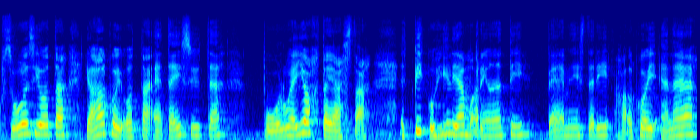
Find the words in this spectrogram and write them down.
suosiota ja alkoi ottaa etäisyyttä puoluejohtajasta. Et pikkuhiljaa marionetti pääministeri alkoi elää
